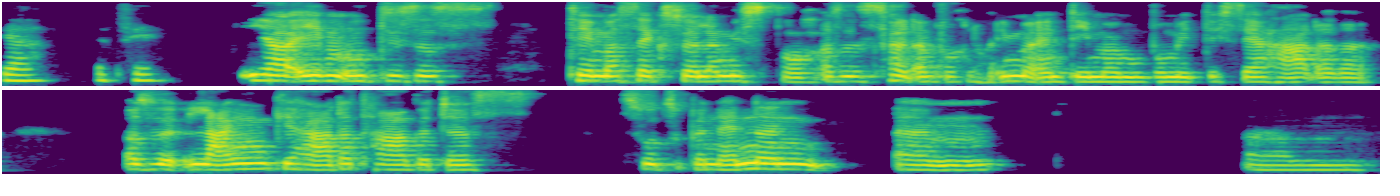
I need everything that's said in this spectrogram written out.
ja, erzähl. Ja, eben, und dieses, Thema sexueller Missbrauch. Also es ist halt einfach noch immer ein Thema, womit ich sehr hadere. Also lang gehadert habe, das so zu benennen. Ähm, ähm,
